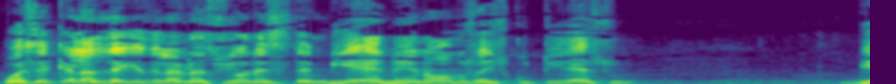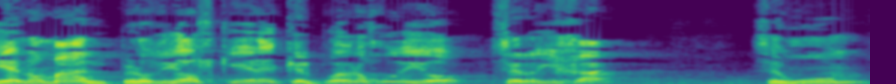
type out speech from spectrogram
Puede ser que las leyes de las naciones estén bien, ¿eh? no vamos a discutir eso, bien o mal, pero Dios quiere que el pueblo judío se rija según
